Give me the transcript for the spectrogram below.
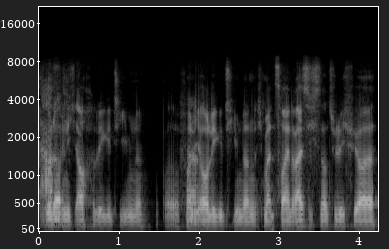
Ja, Oder- finde ich auch legitim, ne? Also fand Ja. ich auch legitim dann. Ich meine, 32 ist natürlich für,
